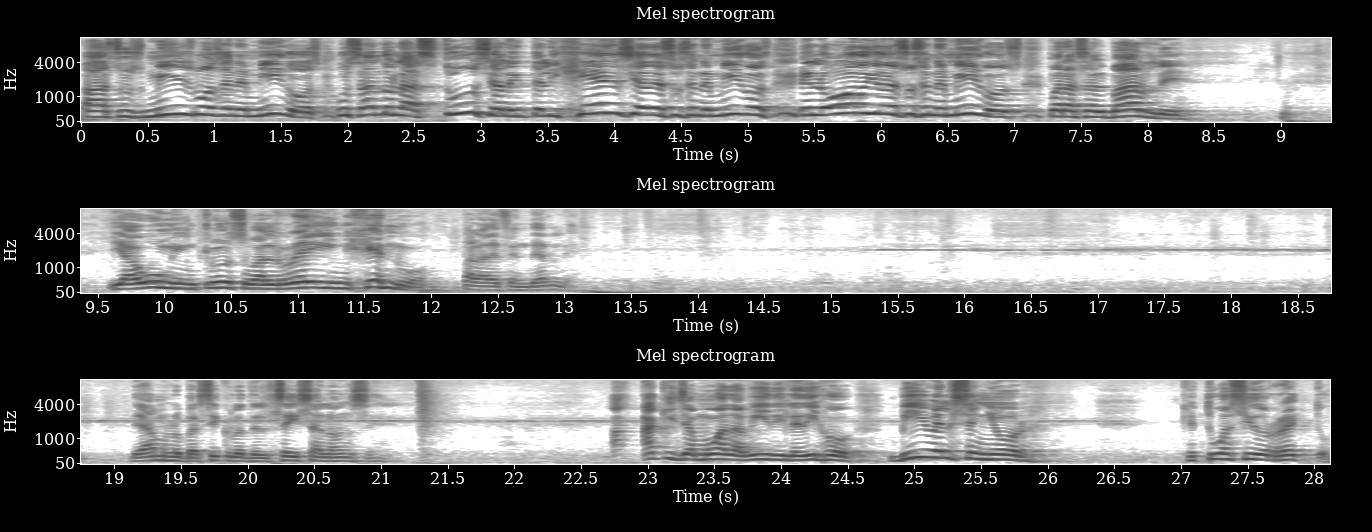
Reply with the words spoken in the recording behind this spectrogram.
a sus mismos enemigos, usando la astucia, la inteligencia de sus enemigos, el odio de sus enemigos para salvarle y aún incluso al rey ingenuo para defenderle. Veamos los versículos del 6 al 11. Aquí llamó a David y le dijo, vive el Señor, que tú has sido recto.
